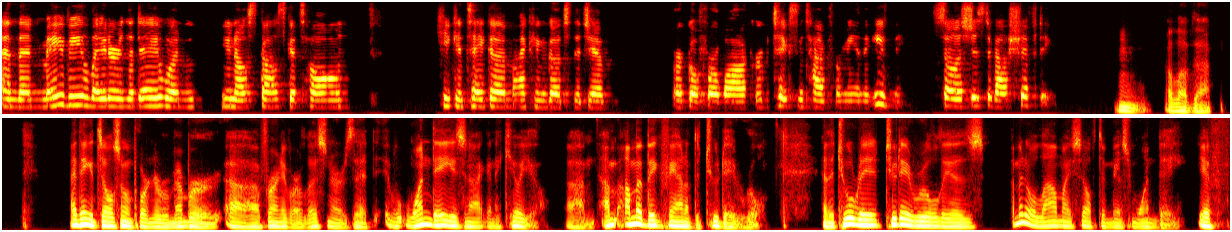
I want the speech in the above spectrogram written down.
And then maybe later in the day when, you know, spouse gets home, he can take him, I can go to the gym or go for a walk or take some time for me in the evening. So it's just about shifting. Mm, I love that. I think it's also important to remember uh, for any of our listeners that one day is not going to kill you. Um, I'm I'm a big fan of the two day rule, and the two day two day rule is I'm going to allow myself to miss one day if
